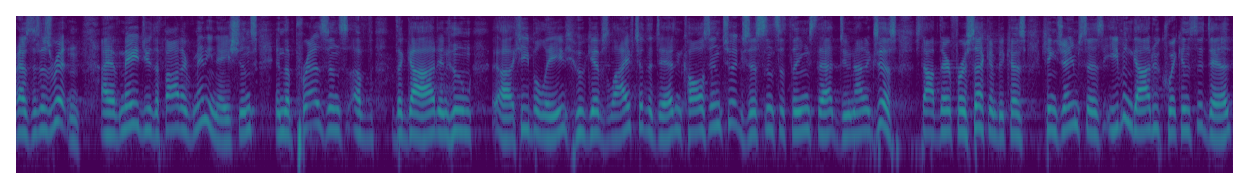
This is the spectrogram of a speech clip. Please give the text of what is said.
as it is written, I have made you the father of many nations in the presence of the God in whom uh, he believed, who gives life to the dead and calls into existence the things that do not exist. Stop there for a second because King James says, even God who quickens the dead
